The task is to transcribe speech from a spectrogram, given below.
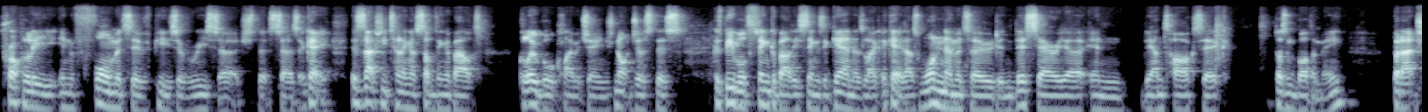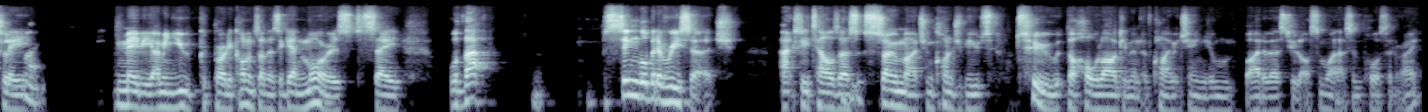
properly informative piece of research that says okay this is actually telling us something about global climate change not just this because people mm. think about these things again as like okay that's one nematode in this area in the antarctic doesn't bother me but actually right. maybe i mean you could probably comment on this again more is to say well that single bit of research actually tells us mm. so much and contributes to the whole argument of climate change and biodiversity loss and why that's important, right?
